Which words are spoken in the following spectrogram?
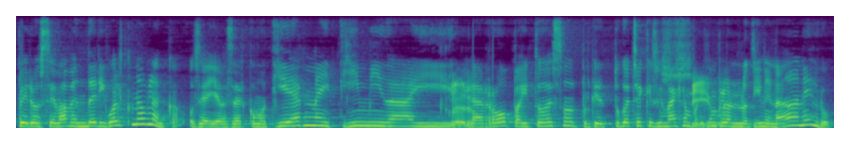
pero se va a vender igual que una blanca. O sea, ella va a ser como tierna y tímida y Claro. la ropa y todo eso. Porque tú, ¿cachai? Que su imagen, por ejemplo, bueno. no tiene nada negro.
